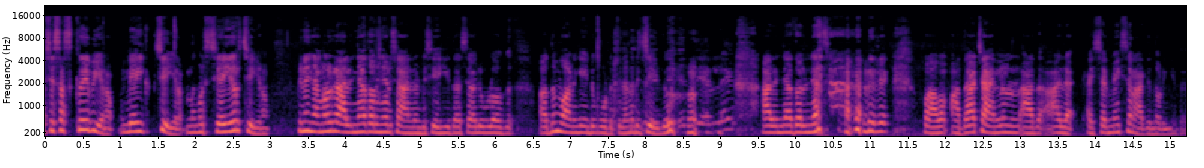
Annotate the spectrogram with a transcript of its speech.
പക്ഷേ സബ്സ്ക്രൈബ് ചെയ്യണം. ലൈക്ക് ചെയ്യണം. നിങ്ങൾ ഷെയർ ചെയ്യണം. പിന്നെ ഞങ്ങളൊരു അലഞ്ഞാ തുടങ്ങിയൊരു ചാനലുണ്ട്. ഷഹീദ ശാലു വ്ളോഗ്. അതും വേണമെങ്കിൽ എന്റെ കൂട്ടത്തിൽ അങ്ങോട്ട് ചെയ്തു. അലഞ്ഞാ തൊലഞ്ഞ ചാനലിൽ പാവം. അതാ ചാനൽ അത് അല്ല ഐശൽ മേക്സാണ് ആദ്യം തുടങ്ങിയത്.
